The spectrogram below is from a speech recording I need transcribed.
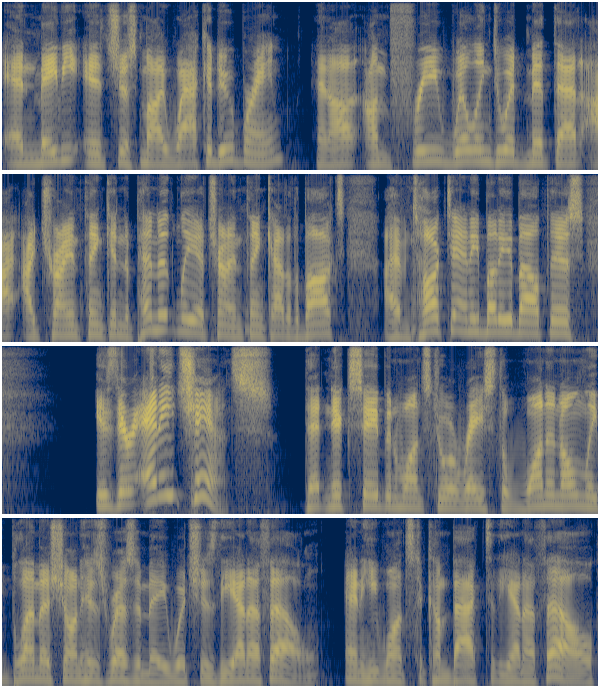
and maybe it's just my wackadoo brain, and I, am free, willing to admit that. I, I try and think independently. I try and think out of the box. I haven't talked to anybody about this. Is there any chance that Nick Saban wants to erase the one and only blemish on his resume, which is the NFL, and he wants to come back to the NFL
